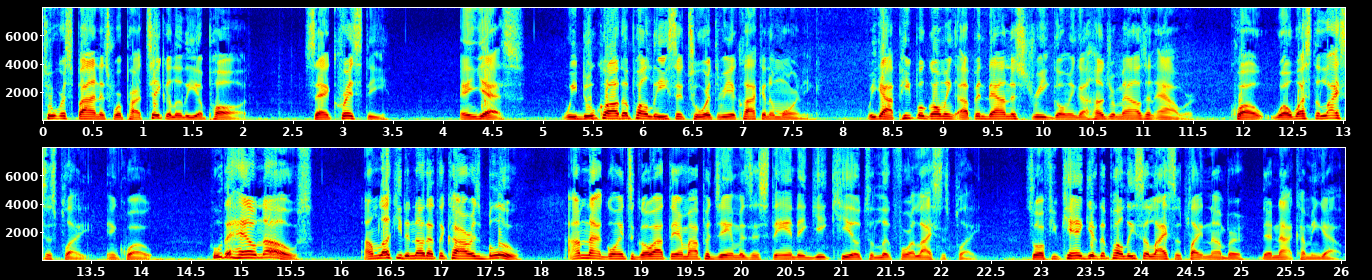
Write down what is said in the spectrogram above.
Two respondents were particularly appalled. Said Christy, and yes, we do call the police at 2 or 3 o'clock in the morning. We got people going up and down the street going 100 miles an hour. Quote, well, what's the license plate? End quote. Who the hell knows? I'm lucky to know that the car is blue. I'm not going to go out there in my pajamas and stand and get killed to look for a license plate. So if you can't give the police a license plate number, they're not coming out.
